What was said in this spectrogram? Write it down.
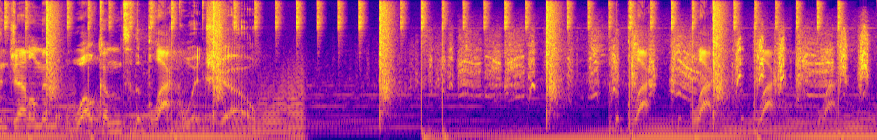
and gentlemen, welcome to the Blackwood Show. The Black, the Black, the Black, Black.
